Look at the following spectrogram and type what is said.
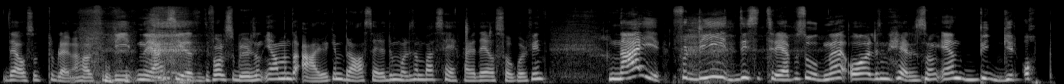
det er også et problem jeg har. Fordi Når jeg sier dette til folk, så blir det sånn Ja, men da er det jo ikke en bra serie. Du må liksom bare se ferdig det, og så går det fint. Nei! Fordi disse tre episodene og liksom hele sesong én bygger opp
